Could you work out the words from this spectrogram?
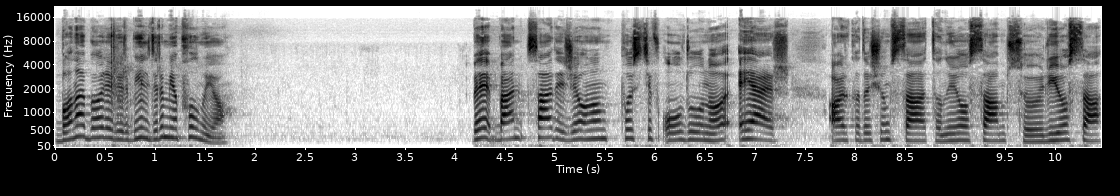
bana böyle bir bildirim yapılmıyor. Ve ben sadece onun pozitif olduğunu eğer arkadaşımsa, tanıyorsam, söylüyorsa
